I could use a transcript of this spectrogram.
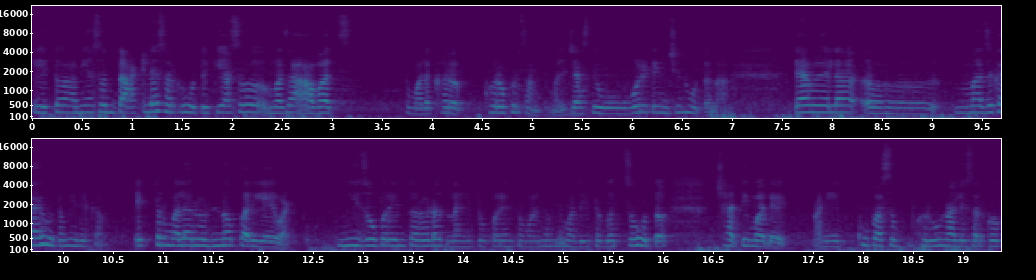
येतं आणि असं दाटल्यासारखं होतं की असं माझा आवाज तुम्हाला खरं खरोखर सांगते. मला जास्त ओव्हर टेन्शन होतं ना. त्यावेळेला माझं काय होतं माहिती आहे का? एकतर मला रडणं पर्याय वाटतो. मी जोपर्यंत रडत नाही तोपर्यंत तुम्हाला सांगते माझं इथं गच्च होतं छातीमध्ये आणि खूप असं भरून आल्यासारखं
